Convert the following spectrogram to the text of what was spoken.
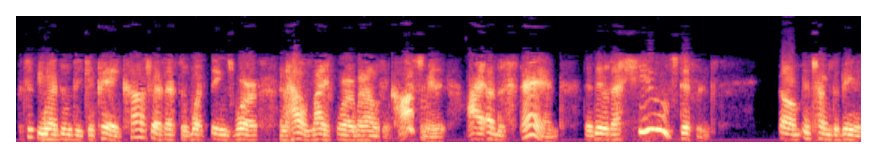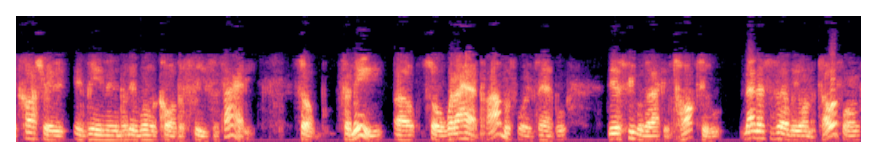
particularly when I do the compare and contrast as to what things were and how life were when I was incarcerated, I understand that there was a huge difference um, in terms of being incarcerated and being in what they want to call the free society. So for me, uh, so when I had problems, for example, there's people that I can talk to, not necessarily on the telephone,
